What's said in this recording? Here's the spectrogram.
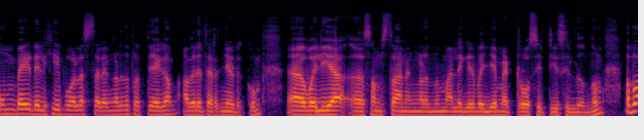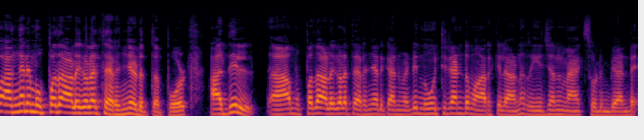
മുംബൈ ഡൽഹി പോലുള്ള സ്ഥലങ്ങളിൽ നിന്ന് പ്രത്യേകം അവർ തിരഞ്ഞെടുക്കും. വലിയ സംസ്ഥാനങ്ങളിൽ നിന്നും അല്ലെങ്കിൽ വലിയ മെട്രോ സിറ്റീസിൽ നിന്നും. അപ്പോൾ അങ്ങനെ മുപ്പത് ആളുകളെ തിരഞ്ഞെടുത്തപ്പോൾ അതിൽ ആ മുപ്പത് ആളുകളെ തിരഞ്ഞെടുക്കാൻ വേണ്ടി നൂറ്റി രണ്ട് മാർക്കിലാണ് റീജിയണൽ മാത്സ് ഒളിമ്പ്യാഡിന്റെ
